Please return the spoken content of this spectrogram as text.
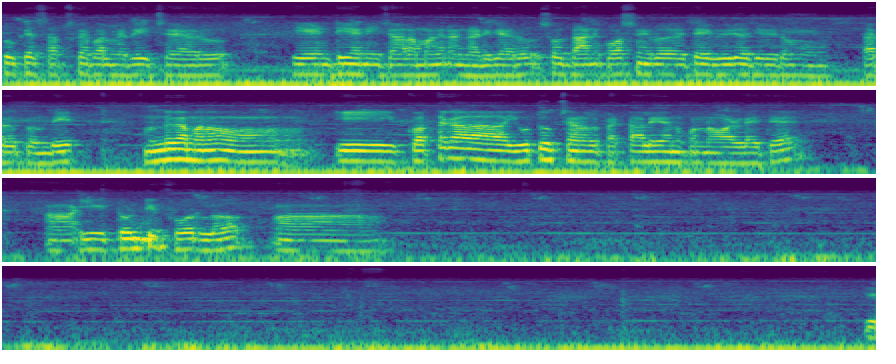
టూ కే సబ్స్క్రైబర్ని రీచ్ అయ్యారు ఏంటి అని చాలామంది నన్ను అడిగారు. సో దానికోసం ఈరోజు అయితే వీడియో చేయడం జరుగుతుంది. ముందుగా మనం ఈ కొత్తగా యూట్యూబ్ ఛానల్ పెట్టాలి అనుకున్న వాళ్ళైతే ఈ ట్వంటీ ఫోర్లో ఈ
